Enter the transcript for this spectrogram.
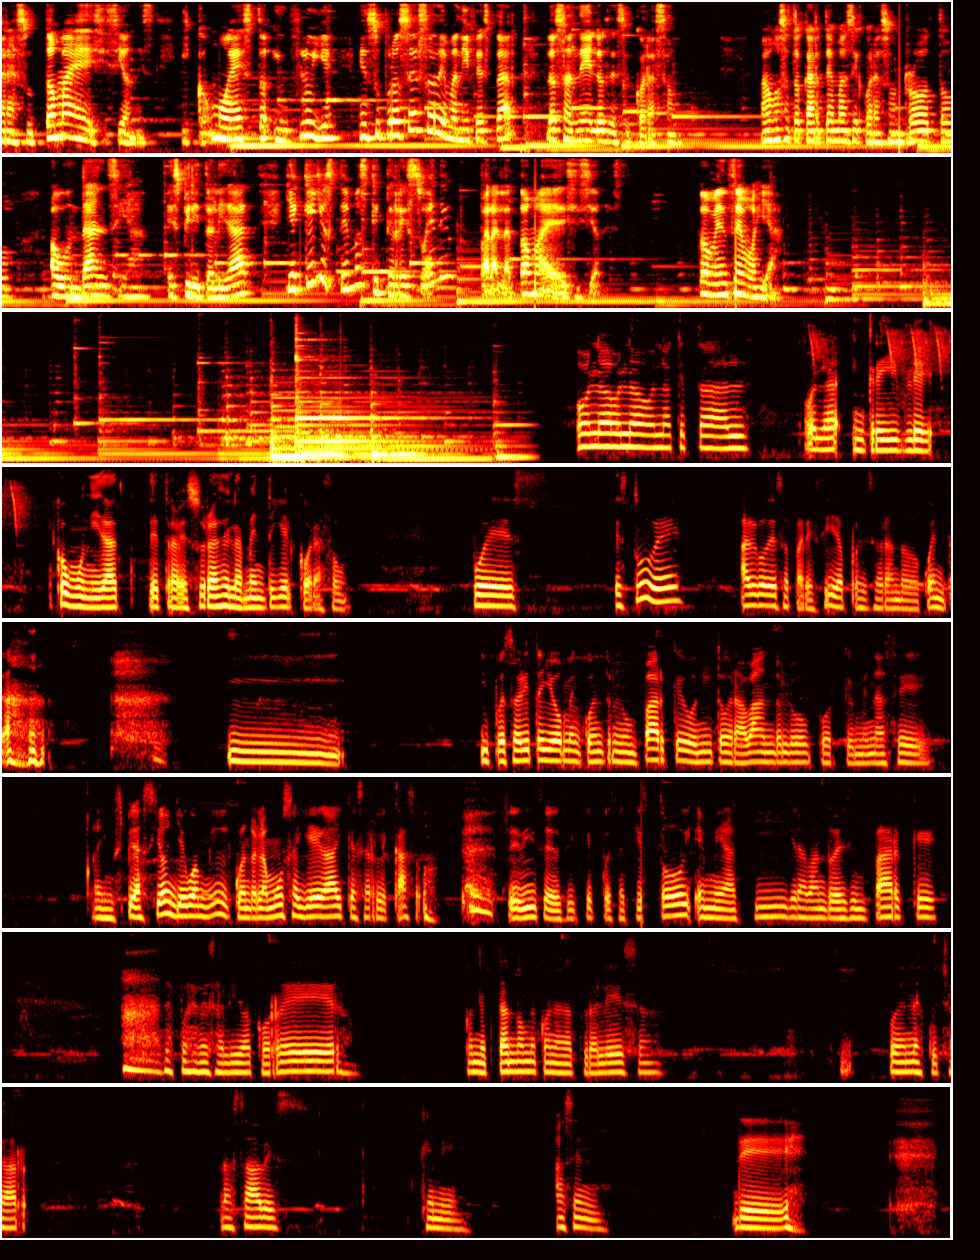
para su toma de decisiones y cómo esto influye en su proceso de manifestar los anhelos de su corazón. Vamos a tocar temas de corazón roto, abundancia, espiritualidad y aquellos temas que te resuenen para la toma de decisiones. Comencemos ya. Hola, hola, hola, ¿qué tal? Hola, increíble comunidad de travesuras de la mente y el corazón. Pues estuve algo desaparecida, pues se habrán dado cuenta. y, y pues ahorita yo me encuentro en un parque bonito grabándolo porque me nace la inspiración, llegó a mí. Cuando la musa llega hay que hacerle caso, se dice. Así que pues aquí estoy, M aquí grabando desde un parque después de haber salido a correr, conectándome con la naturaleza. Pueden escuchar las aves que me hacen de,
